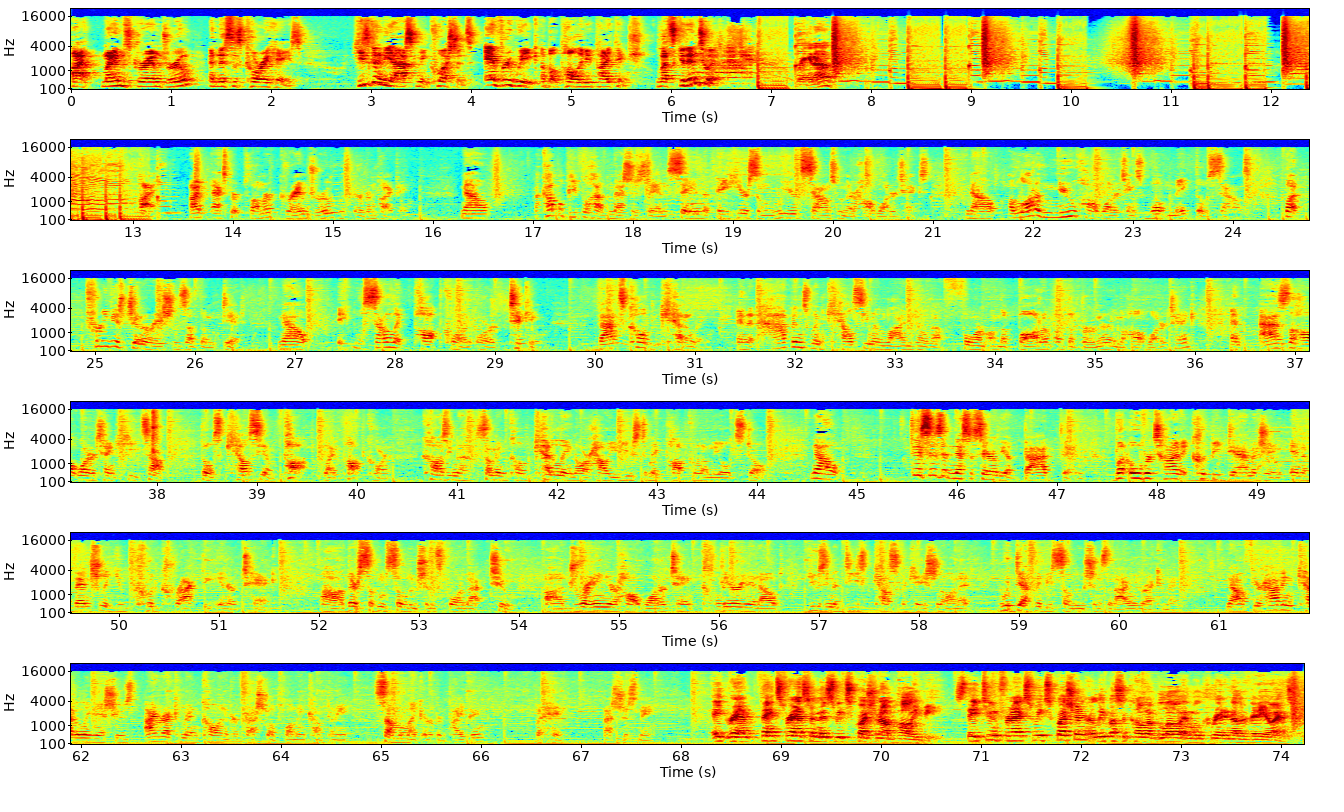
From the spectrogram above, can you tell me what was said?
Hi, my name is Graham Drew, and this is Corey Hayes. He's going to be asking me questions every week about Poly B piping. Let's get into it. Bring it on. Hi, I'm expert plumber Graham Drew with Urban Piping. Now, a couple people have messaged in saying that they hear some weird sounds from their hot water tanks. Now, a lot of new hot water tanks won't make those sounds, but previous generations of them did. Now, it will sound like popcorn or ticking. That's called kettling, and it happens when calcium and lime buildup form on the bottom of the burner in the hot water tank, and as the hot water tank heats up, those calcium pop like popcorn, causing something called kettling or how you used to make popcorn on the old stove. Now, this isn't necessarily a bad thing, but over time it could be damaging and eventually you could crack the inner tank. Uh, there's some solutions for that too. Uh, draining your hot water tank, clearing it out, using a decalcification on it would definitely be solutions that I would recommend. Now, if you're having kettling issues, I recommend calling a professional plumbing company, someone like Urban Piping, but hey, that's just me. Hey Graham, thanks for answering this week's question on Poly B. Stay tuned for next week's question or leave us a comment below and we'll create another video answer.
